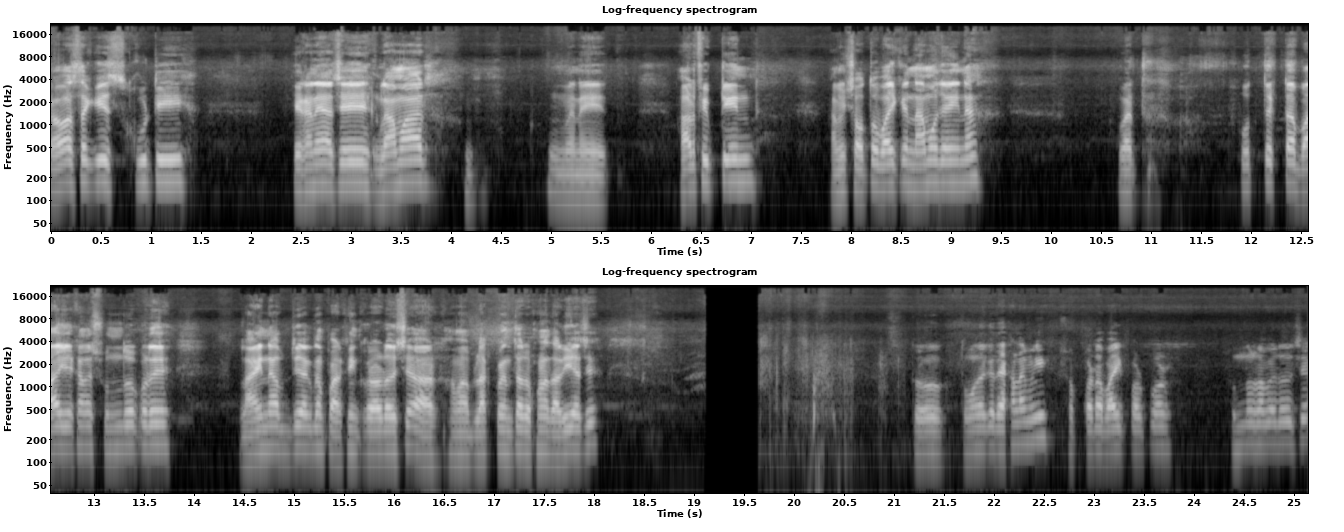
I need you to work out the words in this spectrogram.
Kawasaki scooty এখানে আছে গ্লামার মানে আর ফিফটিন আমি শত বাইকের নামও জানি না। বাট প্রত্যেকটা বাইক এখানে সুন্দর করে লাইন আপ দিয়ে একদম পার্কিং করা রয়েছে আর আমার ব্ল্যাক প্যান্থার ওখানে দাঁড়িয়ে আছে। তো তোমাদেরকে দেখালামই সব কটা বাইক পরপর সুন্দরভাবে রয়েছে।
